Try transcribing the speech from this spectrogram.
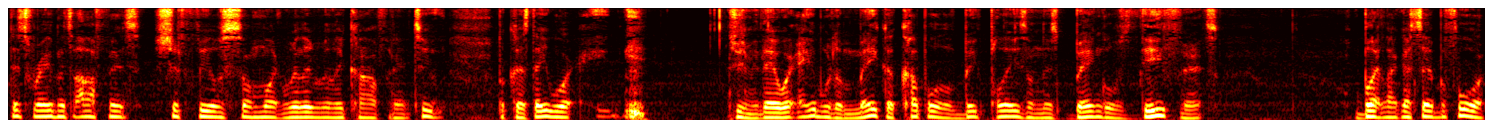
This Ravens offense should feel somewhat really, really confident too, because they were, excuse me, they were able to make a couple of big plays on this Bengals defense. But like I said before,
